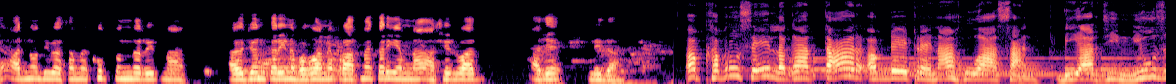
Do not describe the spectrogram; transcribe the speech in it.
આજનો દિવસ અમે ખૂબ સુંદર રીતના આયોજન કરીને ભગવાનને પ્રાર્થના કરી એમના આશીર્વાદ આજે લીધા अब खबरों से लगातार अपडेट रहना हुआ आसान बीआरजी न्यूज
